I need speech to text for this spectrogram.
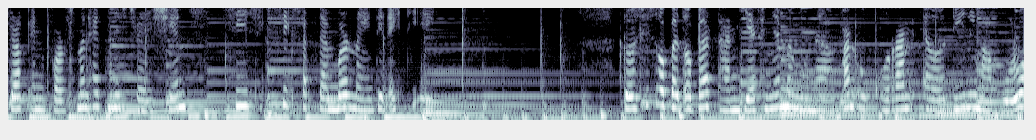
Drug Enforcement Administration, 6 September 1988. Dosis obat-obatan biasanya menggunakan ukuran LD50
